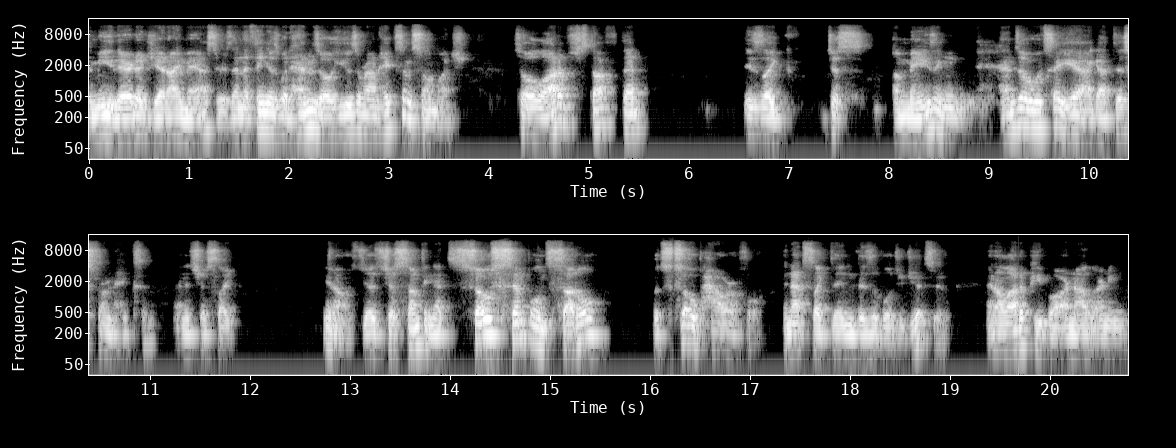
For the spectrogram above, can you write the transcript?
to me, they're the Jedi masters. And the thing is with Renzo, he was around Rickson so much. So a lot of stuff that is like just amazing. Renzo would say, "Yeah, I got this from Rickson," and it's just like, you know, it's just, just something that's so simple and subtle, but so powerful. And that's like the invisible jujitsu. And a lot of people are not learning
